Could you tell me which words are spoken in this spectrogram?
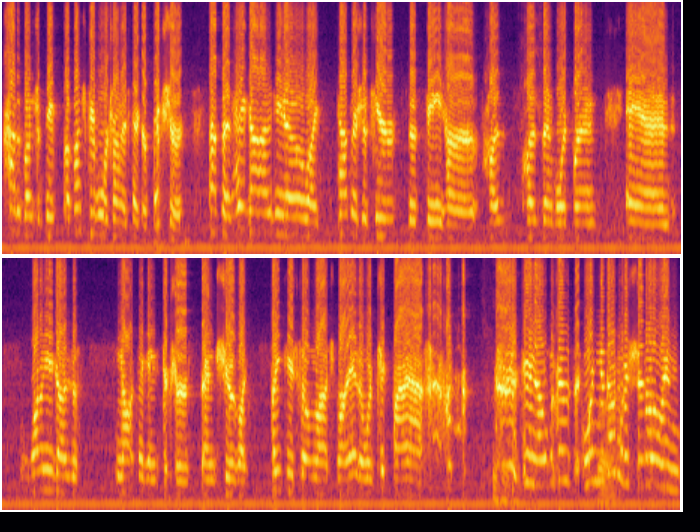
had a bunch of people. A bunch of people were trying to take her picture. I said, "Hey guys, you know, like Catherine's just here to see her hus- husband, boyfriend, and why don't you guys just not take any pictures?" And she was like, "Thank you so much. Miranda would kick my ass." you know, because when you go to a show and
